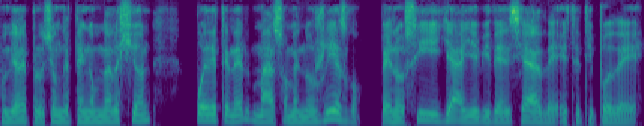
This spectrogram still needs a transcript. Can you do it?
unidad de producción que tenga una región, puede tener más o menos riesgo, pero sí ya hay evidencia de este tipo de,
